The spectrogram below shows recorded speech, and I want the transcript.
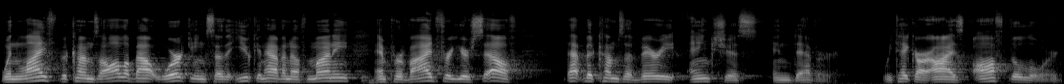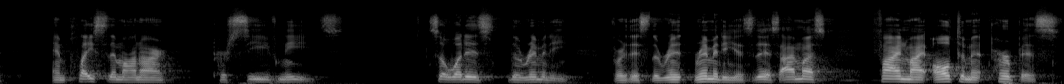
When life becomes all about working so that you can have enough money and provide for yourself, that becomes a very anxious endeavor. We take our eyes off the Lord and place them on our perceived needs. So, what is the remedy for this? The re- remedy is this I must find my ultimate purpose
